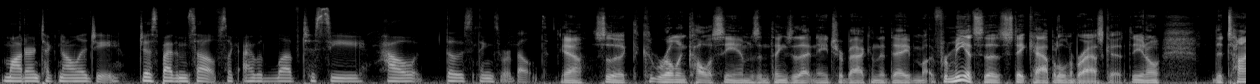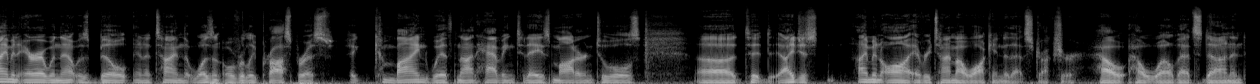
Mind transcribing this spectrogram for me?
modern technology just by themselves? Like I would love to see how those things were built. Yeah, so like the Roman Colosseums and things of that nature back in the day. For me, it's the state capitol, Nebraska. You know, the time and era when that was built in a time that wasn't overly prosperous, combined with not having today's modern tools. Uh, to, I just I'm in awe every time I walk into that structure. How how well that's done and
